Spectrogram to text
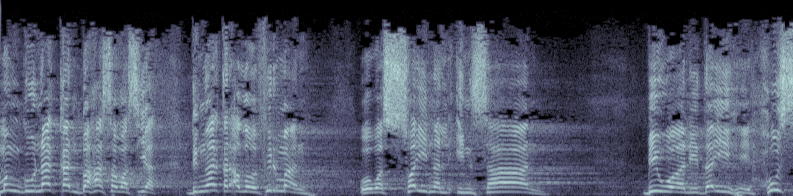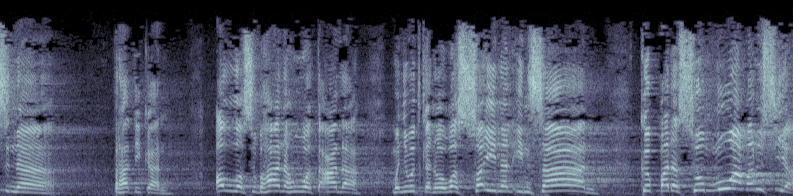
menggunakan bahasa wasiat. Dengarkan Allah firman, "Wa wassaynal insan biwalidayhi husna." Perhatikan, Allah Subhanahu wa taala menyebutkan wa wassaynal insan kepada semua manusia.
